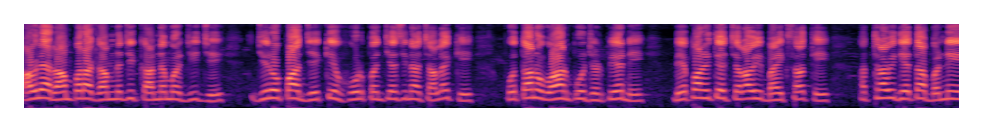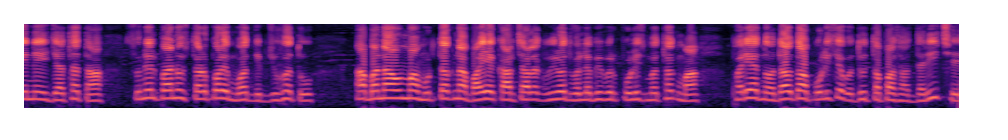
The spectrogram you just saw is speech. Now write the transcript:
આવેલા રામપરા ગામ નજીક કાર નંબર જીજે જીરો પાંચ જે કે હોળ પંચ્યાસીના ચાલકે પોતાનું વાહન પૂર ઝડપી અને બેફામ રીતે ચલાવી બાઇક સાથે અથડાવી દેતા બંનેને ઈજા થતાં સુનિલભાઈનું સ્થળ પર મોત નીપજ્યું હતું. આ બનાવમાં મૃતકના ભાઈએ કાર ચાલક વિરોધ વલ્લભીપુર પોલીસ મથકમાં ફરિયાદ નોંધાવતા પોલીસે વધુ તપાસ હાથ ધરી છે.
